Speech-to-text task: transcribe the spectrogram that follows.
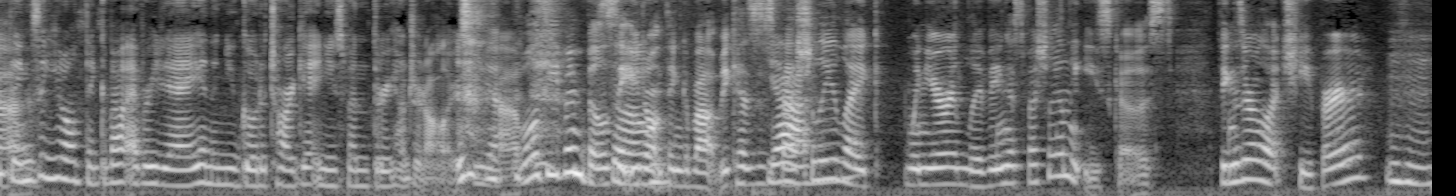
Yeah. things that you don't think about every day and then you go to Target and you spend $300. Yeah, well, it's even bills that you don't think about because Yeah. especially like when you're living, especially on the East Coast, things are a lot cheaper, mm-hmm.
